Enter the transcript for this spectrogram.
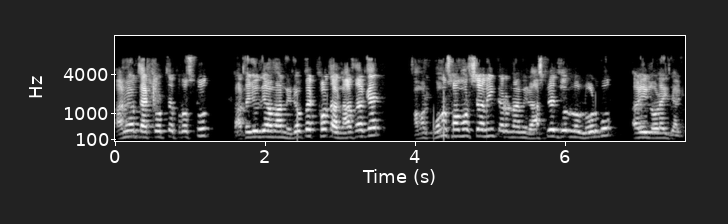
আমিও ত্যাগ করতে প্রস্তুত। তাতে যদি আমার নিরপেক্ষতা না থাকে, আমার কোনো সমস্যা নেই, কারণ আমি রাষ্ট্রের জন্য লড়বো আর এই লড়াই জানি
